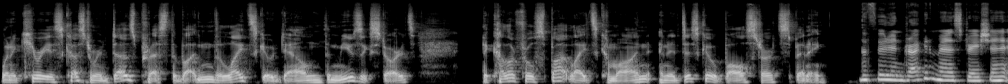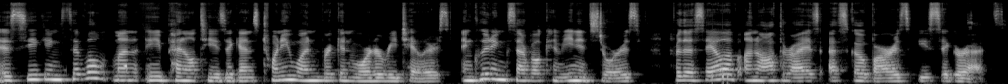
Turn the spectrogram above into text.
When a curious customer does press the button, the lights go down, the music starts, the colorful spotlights come on, and a disco ball starts spinning. The Food and Drug Administration is seeking civil money penalties against 21 brick and mortar retailers, including several convenience stores, for the sale of unauthorized Esco Bars e cigarettes.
